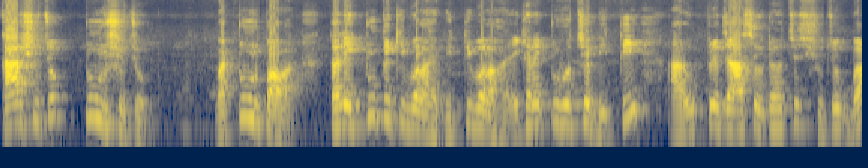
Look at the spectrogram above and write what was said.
কার সূচক? টুর সূচক বা টুর পাওয়ার তাহলে এই টুকে কি বলা হয়? ভিত্তি বলা হয়। এখানে টু হচ্ছে ভিত্তি আর উপরে যা আছে ওইটা হচ্ছে সূচক বা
